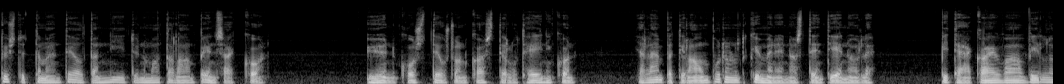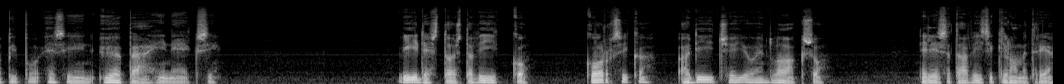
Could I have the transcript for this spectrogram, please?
pystyttämään teltan niityn matalaan pensaikkoon. Yön kosteus on kastellut heinikon ja lämpötila on pudonnut kymmenen asteen tienoille. Pitää kaivaa villapipo esiin yöpäähineeksi. 15 viikko Korsika Adicejoen laakso 405 kilometriä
